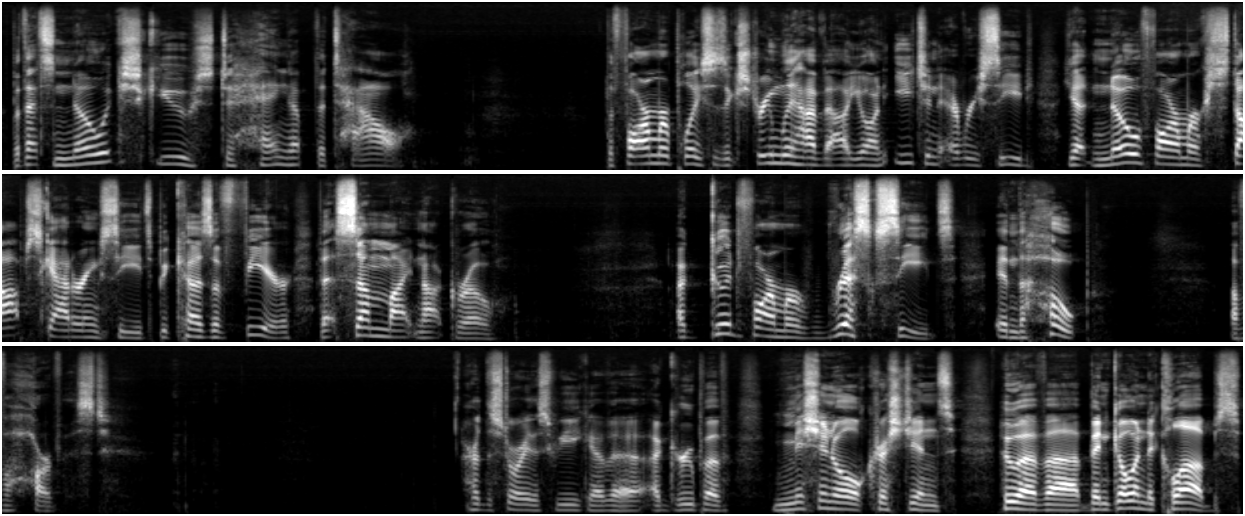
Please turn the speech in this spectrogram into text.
But that's no excuse to hang up the towel. The farmer places extremely high value on each and every seed, yet no farmer stops scattering seeds because of fear that some might not grow. A good farmer risks seeds in the hope of a harvest heard the story this week of a, a group of missional Christians who have uh, been going to clubs.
